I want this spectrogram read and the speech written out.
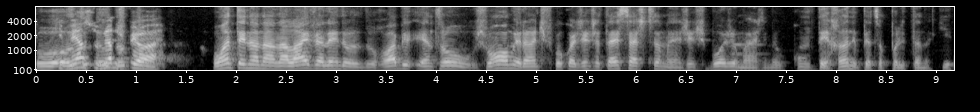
O, que vença o, menos pior. Ontem na, na live, além do, do Rob, entrou o João Almirante, ficou com a gente até as sete da manhã. Gente boa demais, né? meu conterrâneo petropolitano aqui,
